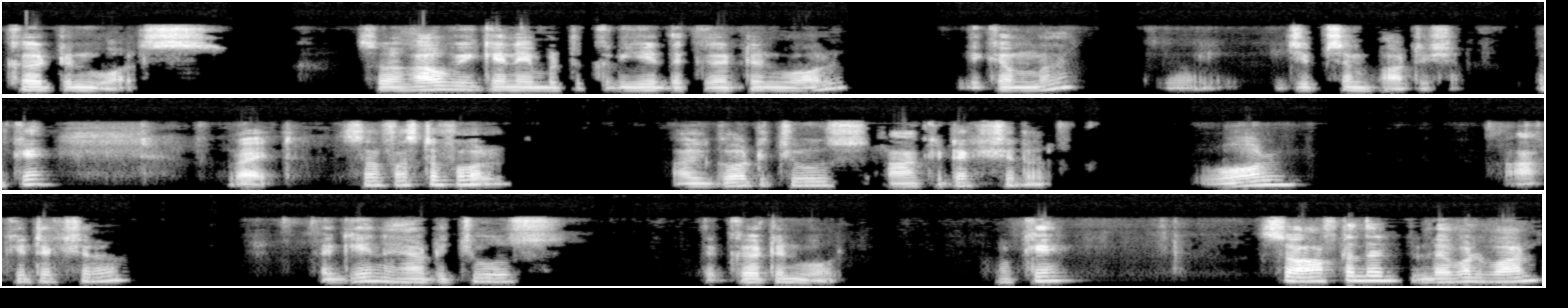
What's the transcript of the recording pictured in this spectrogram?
curtain walls. So how we can able to create the curtain wall become a mm, gypsum partition. Okay, right. So first of all, I'll go to choose architectural wall, architectural. Again, I have to choose the curtain wall. Okay. So after that, level one,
